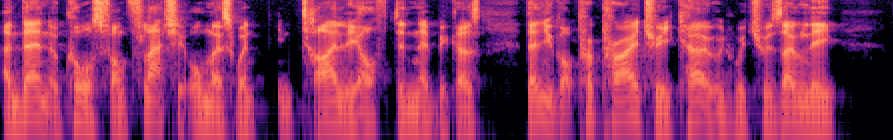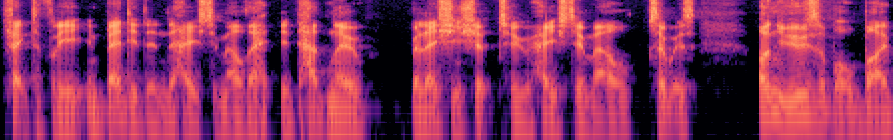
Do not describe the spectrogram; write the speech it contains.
And then, of course, from Flash, it almost went entirely off, didn't it? Because then you got proprietary code, which was only effectively embedded in the HTML. It had no relationship to HTML. So it was unusable by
